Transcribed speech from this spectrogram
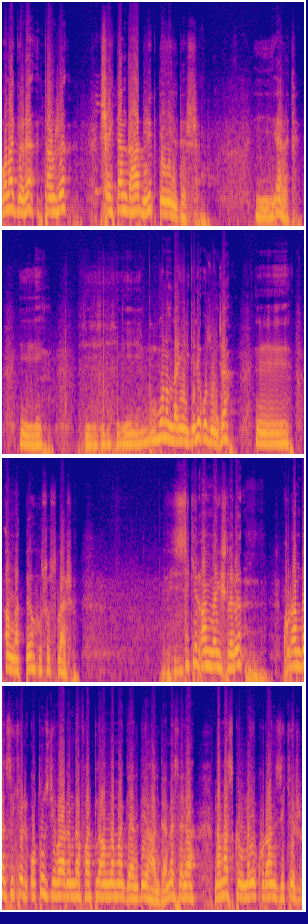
ona göre Tanrı şeyhten daha büyük değildir. evet. Bununla ilgili uzunca e, anlattığı hususlar. Zikir anlayışları Kur'an'da zikir 30 civarında farklı anlama geldiği halde mesela namaz kılmayı Kur'an zikir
